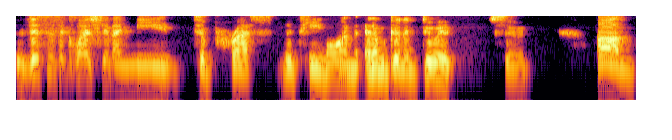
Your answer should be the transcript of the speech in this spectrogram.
This is a question I need to press the team on, and I'm going to do it soon. Um,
